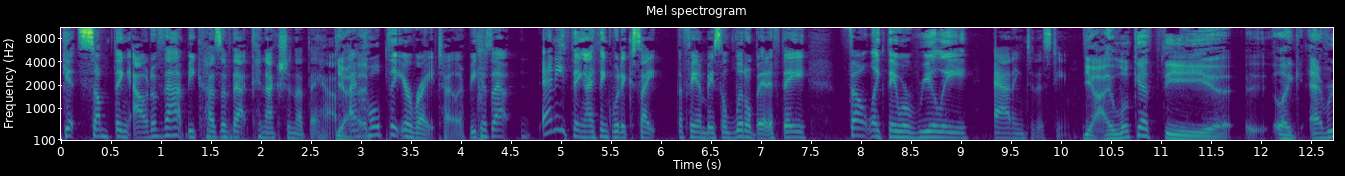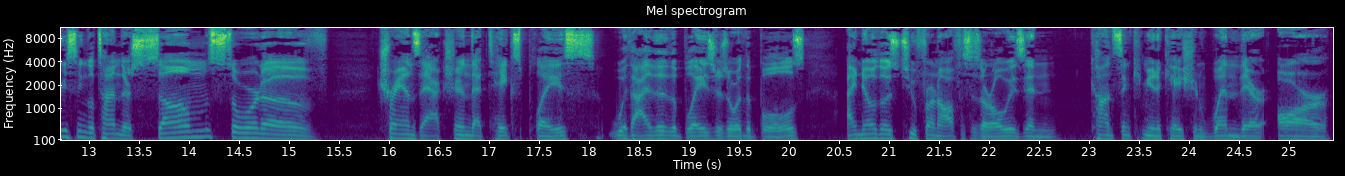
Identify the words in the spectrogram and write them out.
get something out of that because of that connection that they have. Yeah. I hope that you're right, Tyler, because that anything I think would excite the fan base a little bit if they felt like they were really adding to this team. Yeah, I look at the uh, like every single time there's some sort of transaction that takes place with either the Blazers or the Bulls. I know those two front offices are always in constant communication when there are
